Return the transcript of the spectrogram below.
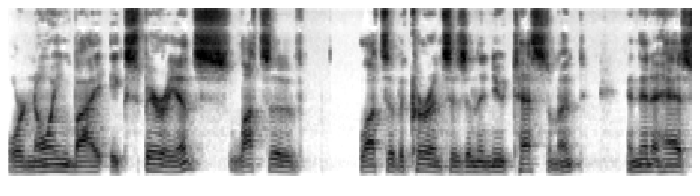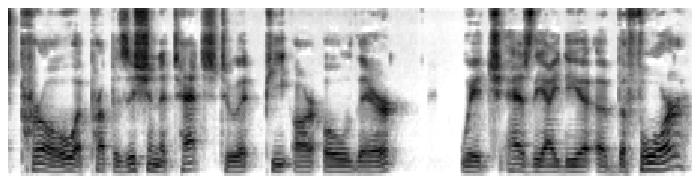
or knowing by experience. Lots of lots of occurrences in the New Testament. And then it has pro, a preposition attached to it, P R O there, which has the idea of before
